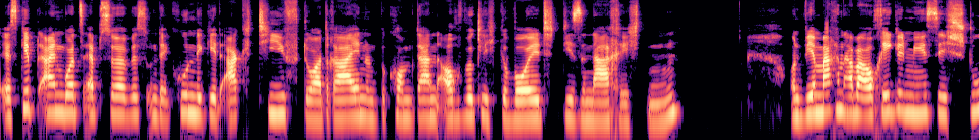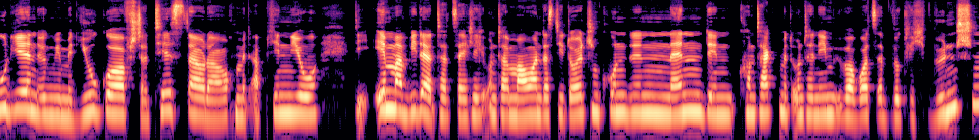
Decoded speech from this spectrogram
es gibt einen WhatsApp-Service und der Kunde geht aktiv dort rein und bekommt dann auch wirklich gewollt diese Nachrichten. Und wir machen aber auch regelmäßig Studien, irgendwie mit YouGov, Statista oder auch mit Apinio, die immer wieder tatsächlich untermauern, dass die deutschen Kundinnen den Kontakt mit Unternehmen über WhatsApp wirklich wünschen.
